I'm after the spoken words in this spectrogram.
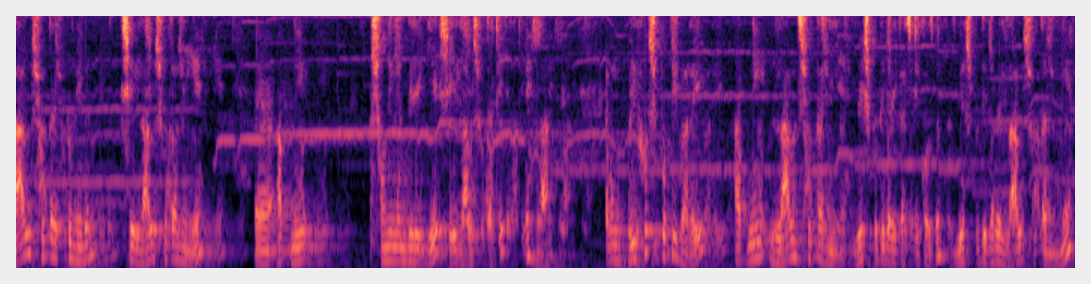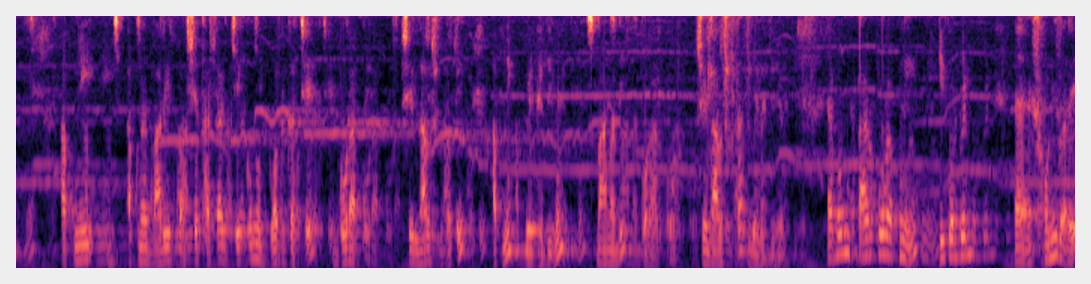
লাল সুতা একটু নেবেন, সেই লাল সুতা নিয়ে আপনি শনি মন্দিরে গিয়ে সেই লাল সুতাটি আপনি লাগবেন এবং বৃহস্পতিবারে আপনি লাল সুতা নিয়ে বৃহস্পতিবার এই কাজটি করবেন। বৃহস্পতিবারে লাল সুতা নিয়ে আপনি আপনার বাড়ির পাশে থাকা যে কোনো বট গাছে গোড়াতে সেই লাল সুতাটি আপনি বেঁধে দিবেন স্নান আদি করার পর সেই লাল সুতা বেঁধে দিবেন। এবং তারপর আপনি কি করবেন? শনিবারে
